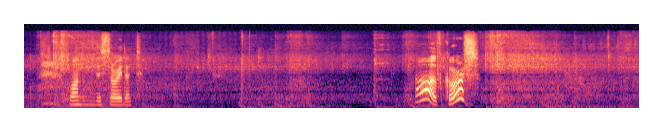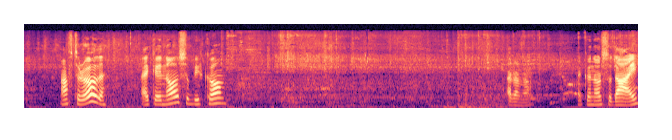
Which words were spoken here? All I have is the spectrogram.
Want to destroy that? Oh, of course. After all, I can also become. I don't know. I can also die,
